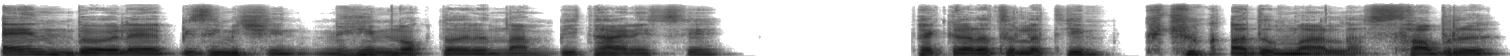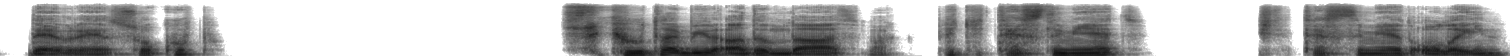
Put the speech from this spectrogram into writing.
en böyle bizim için mühim noktalarından bir tanesi tekrar hatırlatayım küçük adımlarla sabrı devreye sokup sükuta bir adım daha atmak. Peki teslimiyet? İşte teslimiyet olayın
